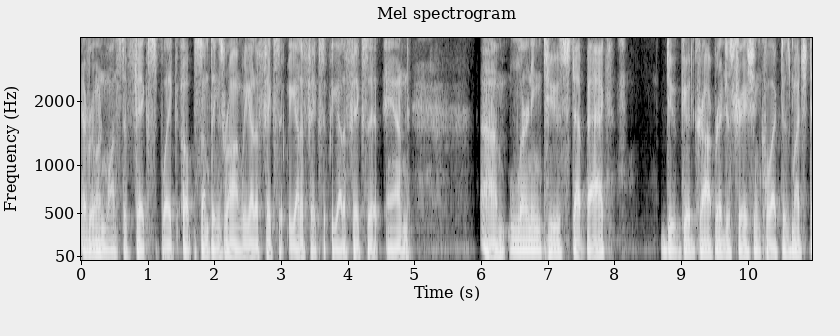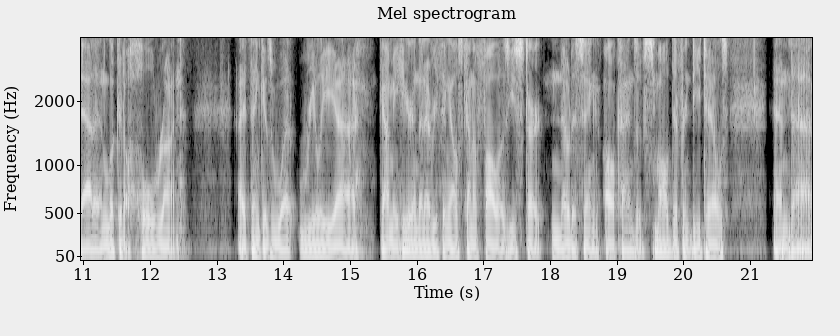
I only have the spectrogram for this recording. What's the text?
Everyone wants to fix, like, oh, something's wrong. We got to fix it. We got to fix it. We got to fix it. And um, learning to step back, do good crop registration, collect as much data, and look at a whole run. I think is what really uh, got me here, and then everything else kind of follows. You start noticing all kinds of small, different details, and uh,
